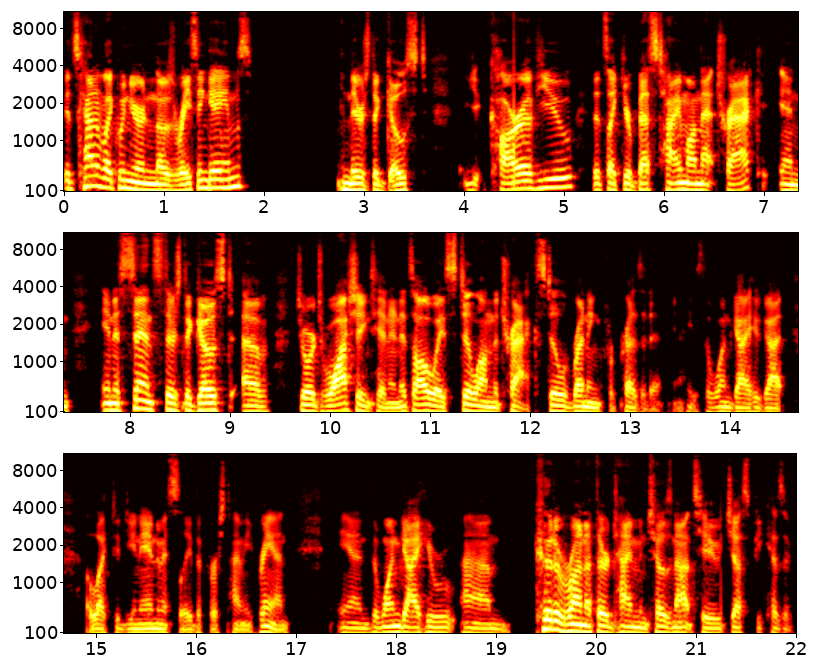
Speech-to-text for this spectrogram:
it's kind of like when you're in those racing games and there's the ghost car of you that's like your best time on that track. And in a sense there's the ghost of george washington and it's always still on the track still running for president. You know, he's the one guy who got elected unanimously the first time he ran. And the one guy who um, could have run a third time and chose not to just because of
